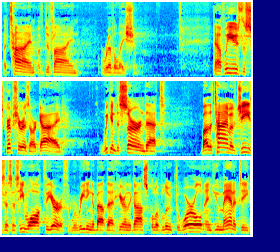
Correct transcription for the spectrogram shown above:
a time of divine revelation. Now, if we use the scripture as our guide, we can discern that by the time of Jesus, as he walked the earth, we're reading about that here in the Gospel of Luke, the world and humanity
